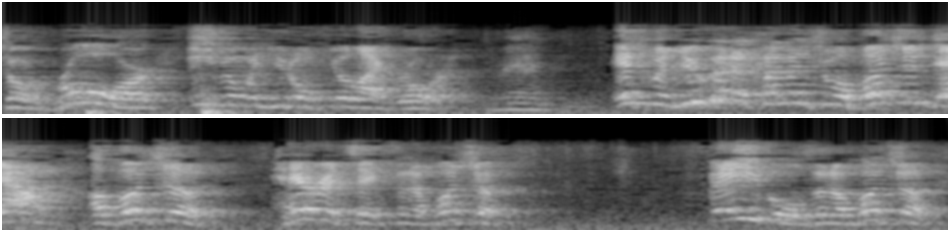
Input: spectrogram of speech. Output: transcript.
to roar even when you don't feel like roaring. Amen. It's when you're going to come into a bunch of doubt, a bunch of heretics, and a bunch of fables, and a bunch of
